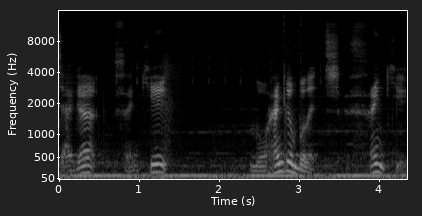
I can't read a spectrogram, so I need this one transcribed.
Dagger, thank you. More handgun bullets, thank you.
